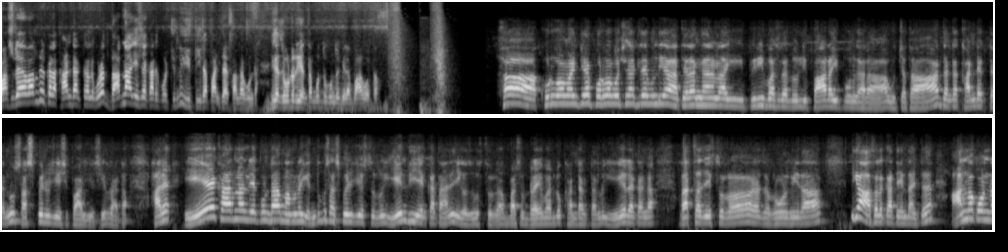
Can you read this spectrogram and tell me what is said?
బస్సు డ్రైవర్లు ఇక్కడ కండక్టర్లు కూడా ధర్నా చేసే కాడికి వచ్చింది. ఈ తీట పంచాయతీ చల్లకుండా. ఇక చూడు ఎంత ముద్దుకుందో వీళ్ళ బాగోతాం. కుడువం అంటే పొడవ వచ్చినట్లే ఉందిగా. తెలంగాణలో ఈ పిరి బస్సుల లొల్లి పాడైపోను గారా ఉచ్చతార్థంగా కండక్టర్ను సస్పెండ్ చేసి పాడు చేసిర్రట. అరే ఏ కారణం లేకుండా మమ్మల్ని ఎందుకు సస్పెండ్ చేస్తుర్రు? ఏంది ఏం కథ అని ఇక చూస్తుర్రా. బస్సు డ్రైవర్లు కండక్టర్లు ఏ రకంగా రచ్చ చేస్తుర్రో రోడ్డు మీద. ఇక అసలు కథ ఏంటంటే హన్మకొండ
